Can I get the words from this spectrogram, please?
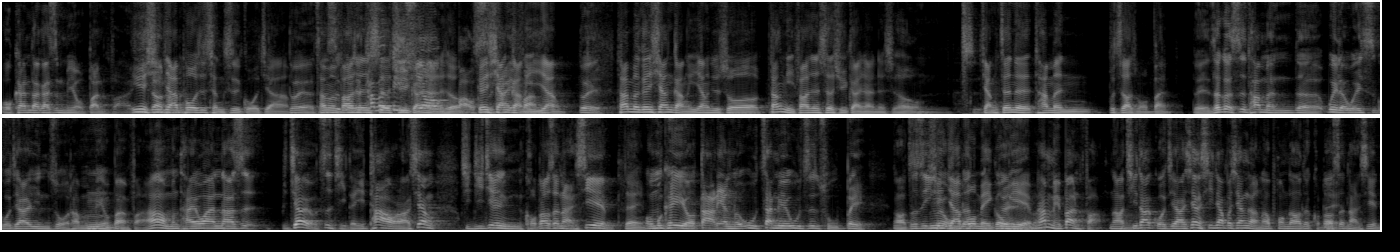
我看大概是没有办法，因为新加坡是城市国家，对，他们发生社区感染的时候，跟香港一样，对。他们跟香港一样，就是说，当你发生社区感染的时候。讲真的，他们不知道怎么办。对，这个是他们的为了维持国家运作，他们没有办法。啊，我们台湾呢是比较有自己的一套啦，像紧急建口罩生产线，对，我们可以有大量的物战略物资储备啊，这是因为新加坡没工业嘛，那没办法。那其他国家像新加坡、香港，都碰到这口罩生产线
